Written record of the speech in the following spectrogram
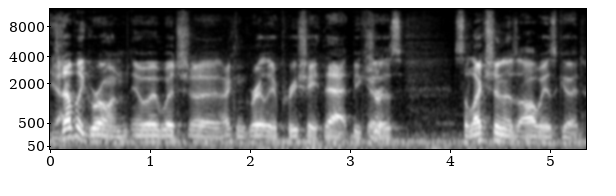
It's definitely growing, which uh, I can greatly appreciate that because selection is always good.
